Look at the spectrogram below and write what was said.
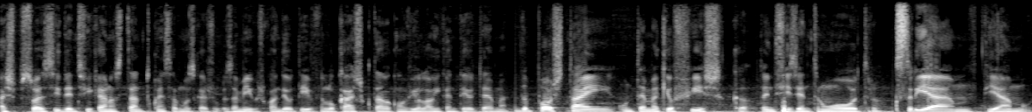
as pessoas se identificaram-se tanto com essa música, os- os amigos, quando eu estive em locais que estava com violão e cantei o tema. Depois tem um tema que eu fiz, que tem indeciso entre um ou outro, que seria hum, Te Amo,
